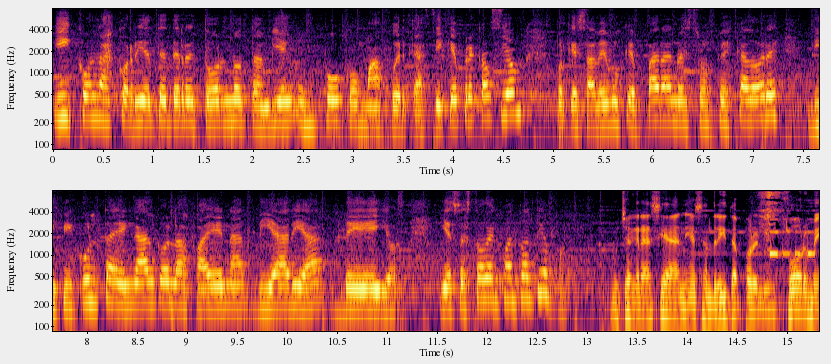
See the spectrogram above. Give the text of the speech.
y con las corrientes de retorno también un poco más fuertes. Así que precaución porque sabemos que para nuestros pescadores dificulta en algo la faena diaria de ellos. Y eso es todo en cuanto al tiempo. Muchas gracias, Ania Sandrita, por el informe.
